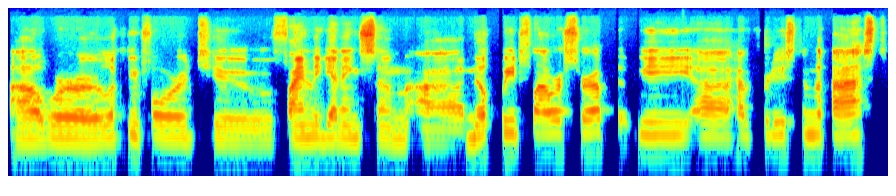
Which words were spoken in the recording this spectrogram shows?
Uh, we're looking forward to finally getting some uh, milkweed flower syrup that we uh, have produced in the past.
